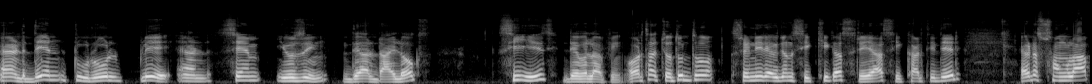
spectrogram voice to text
and then to role play and same using their dialogues she is developing অর্থাৎ চতুর্থ শ্রেণির একজন শিক্ষিকা শ্রেয়া শিক্ষার্থীদের একটা সংলাপ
